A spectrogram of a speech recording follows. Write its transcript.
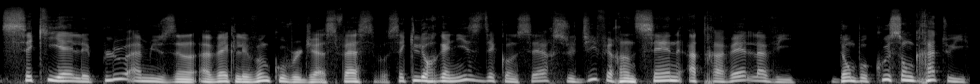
Ce qui est le plus amusant avec le Vancouver Jazz Festival, c'est qu'il organise des concerts sur différentes scènes à travers la vie, dont beaucoup sont gratuits.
